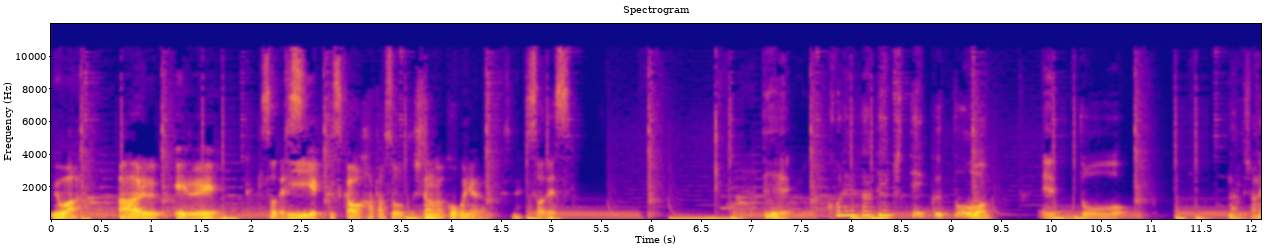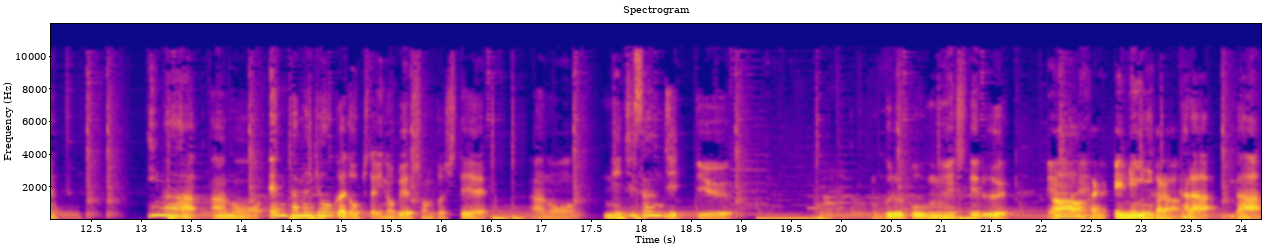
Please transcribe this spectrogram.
要は RLA、そうです。DX 化を果たそうとしたのがここにあるんですね。そうです。で、これができていくと、えっと、なんでしょうね。今、あの、エンタメ業界で起きたイノベーションとして、あの、二次三次っていうグループを運営している、えっと、ね、はい、エニーカラー。カラーが、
